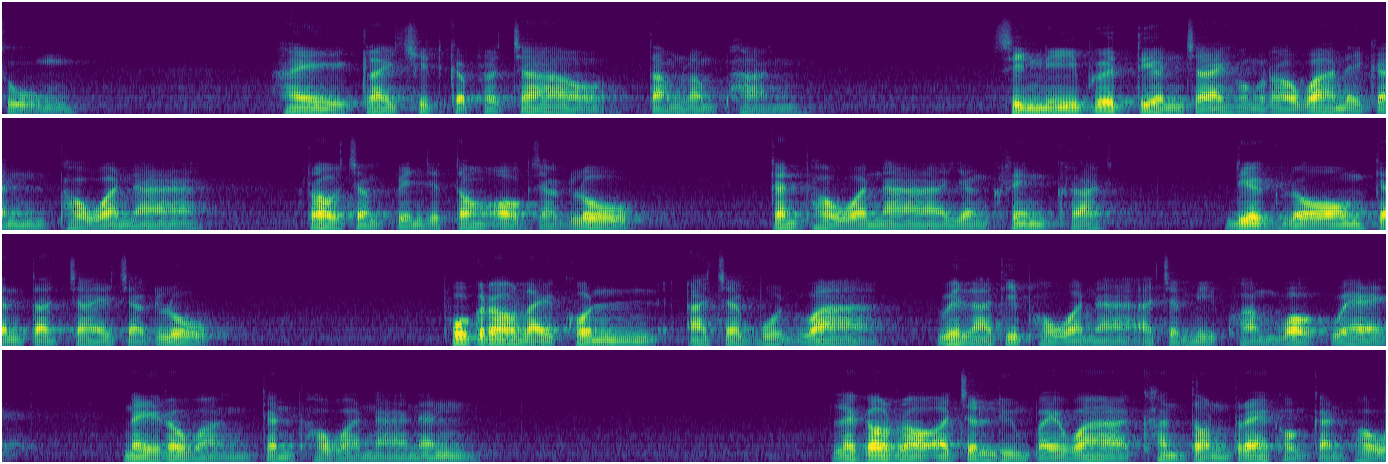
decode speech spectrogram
สูง ให้ใกล้ชิดกับพระเจ้าตามลำพัง สิ่งนี้เพื่อเตือนใจของเราว่าในการภาวนา เราจำเป็นจะต้องออกจากโลก การภาวนาอย่างเคร่งครัด เรียกร้องกันตัดใจจากโลก พวกเราหลายคนอาจจะบ่นว่าเวลาที่ภาวนาอาจจะมีความวอกแวกในระหว่างการภาวนานั้น และก็เราอาจจะลืมไปว่าขั้นตอนแรกของการภาว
